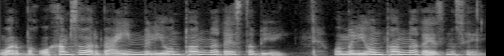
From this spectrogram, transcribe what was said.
وخمسة وأربعين مليون طن غاز طبيعي ومليون طن غاز مسال.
